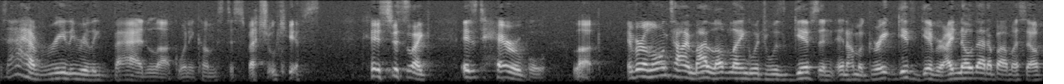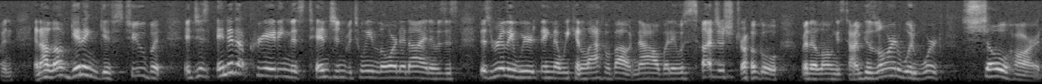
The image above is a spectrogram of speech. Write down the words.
is that I have really, really bad luck when it comes to special gifts. It's just like, it's terrible luck. And for a long time, my love language was gifts, and, and I'm a great gift giver. I know that about myself, and, and I love getting gifts too, but it just ended up creating this tension between Lauren and I, and it was this, this really weird thing that we can laugh about now, but it was such a struggle for the longest time because Lauren would work so hard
